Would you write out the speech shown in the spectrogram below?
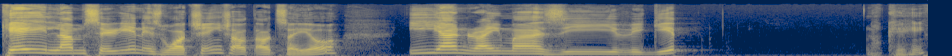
Kay Lamserien is watching. Shout out sa'yo. Ian Raima Zirigit. Okay.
